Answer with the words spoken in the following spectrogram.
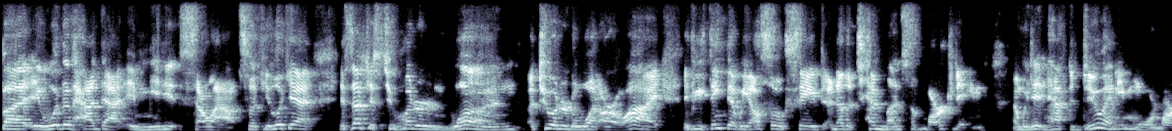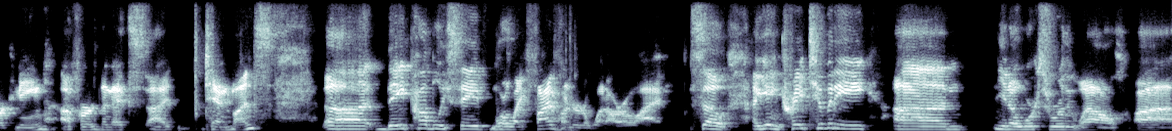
But it would have had that immediate sellout. So if you look at, it's not just 201, a 200 to one ROI. If you think that we also saved another 10 months of marketing, and we didn't have to do any more marketing uh, for the next uh, 10 months, uh, they probably saved more like 500 to one ROI. So again, creativity um, you know, works really well uh,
